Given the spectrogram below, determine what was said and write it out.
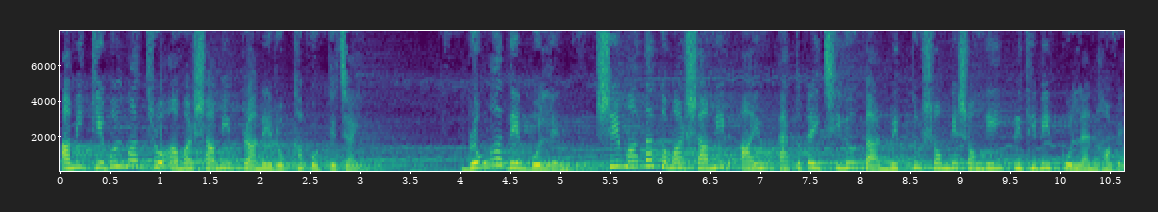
আমি কেবলমাত্র আমার স্বামীর প্রাণে রক্ষা করতে চাই। ব্রহ্মাদেব বললেন, সে মাতা তোমার স্বামীর আয়ু এতটাই ছিল তার মৃত্যুর সঙ্গে সঙ্গেই পৃথিবীর কল্যাণ হবে।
